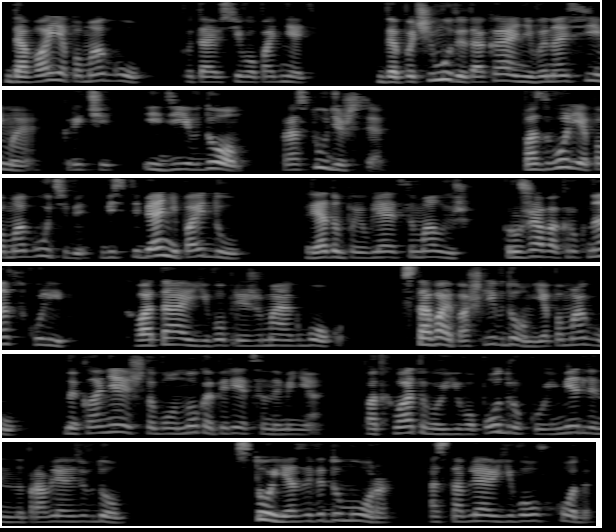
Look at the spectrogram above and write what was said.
Давай я помогу, пытаюсь его поднять. Да почему ты такая невыносимая, кричит. Иди в дом, простудишься. Позволь, я помогу тебе, без тебя не пойду. Рядом появляется малыш, кружа вокруг нас, скулит. Хватаю его, прижимая к боку. Вставай, пошли в дом, я помогу. Наклоняюсь, чтобы он мог опереться на меня. Подхватываю его под руку и медленно направляюсь в дом. Стой, я заведу Мора. Оставляю его у входа,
